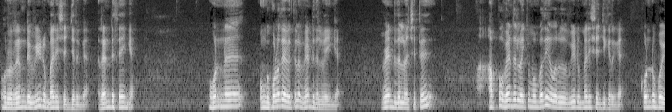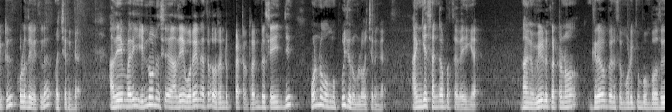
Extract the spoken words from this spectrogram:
ஒரு ரெண்டு வீடு மாதிரி செஞ்சுருங்க. ரெண்டு செய்யுங்க. ஒன்று உங்கள் குலதெய்வத்தில் வேண்டுதல் வைங்க. வேண்டுதல் வச்சுட்டு அப்போது வேண்டுதல் வைக்கும் போகும்போதே ஒரு வீடு மாதிரி செஞ்சுக்கிறங்க கொண்டு போயிட்டு குலதெய்வத்தில் வச்சுருங்க. அதே மாதிரி இன்னொன்று அதே ஒரே நேரத்தில் ஒரு ரெண்டு பேட்டர்ன் ரெண்டு செஞ்சு ஒன்று உங்கள் பூஜை ரூமில் வச்சுருங்க. அங்கே சங்கப்பத்தை வைங்க. நாங்கள் வீடு கட்டணும். கிரக பெருசை முடிக்கும் போகும்போது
